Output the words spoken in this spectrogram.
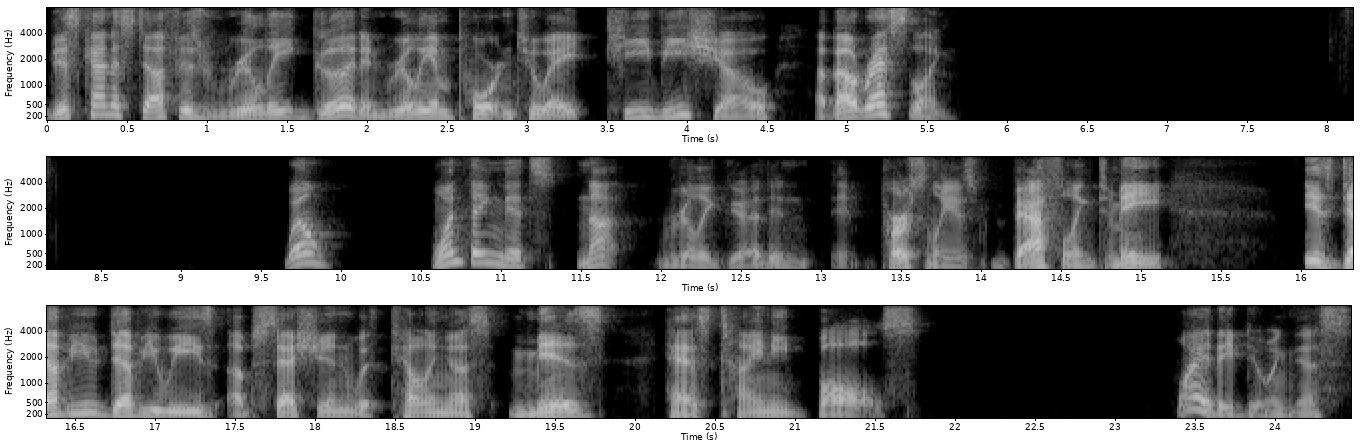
This kind of stuff is really good and really important to a TV show about wrestling. Well, one thing that's not really good and it personally is baffling to me is WWE's obsession with telling us Miz has tiny balls. Why are they doing this?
